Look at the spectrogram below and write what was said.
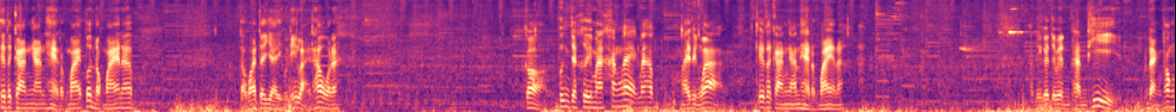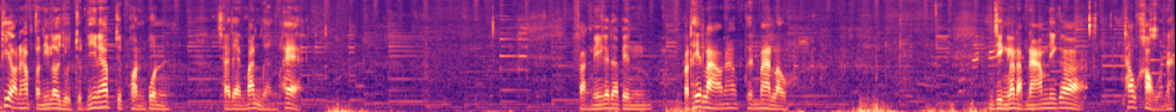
เทศกาลงานแห่ดอกไม้ต้นดอกไม้นะครับ แต่ว่าจะใหญ่กว่านี้หลายเท่านะ ก็เพิ่งจะเคยมาครั้งแรกนะครับ หมายถึงว่าเทศกาลงานแห่ดอกไม้นะอันนี้ก็จะเป็นแผนที่แหล่งท่องเที่ยวนะครับ ตอนนี้เราอยู่จุดนี้นะครับ จุดผ่อนปลนชายแดนบ้านเหมืองแพร่ฝั่งนี้ก็จะเป็น ประเทศลาวนะครับเพื่อนบ้านเรา จริงๆ ระดับน้ำนี่ก็เท่าเข่านะ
